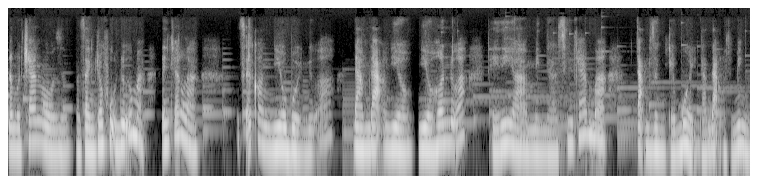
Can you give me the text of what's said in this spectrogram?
là một channel dành cho phụ nữ mà nên chắc là sẽ còn nhiều buổi nữa đàm đạo nhiều nhiều hơn nữa. Thế thì à, mình à, xin phép à, tạm dừng cái buổi đàm đạo của chúng mình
